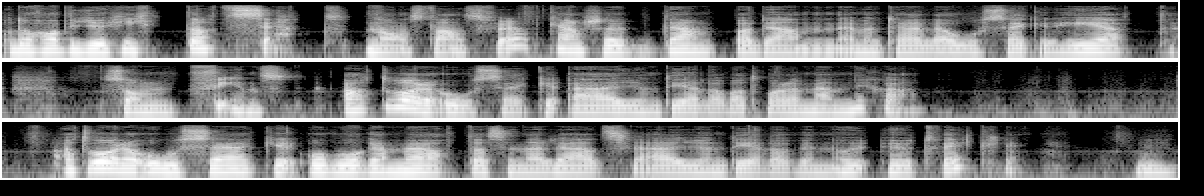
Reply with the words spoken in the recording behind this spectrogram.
och då har vi ju hittat sätt någonstans för att kanske dämpa den eventuella osäkerhet som finns. Att vara osäker är ju en del av att vara människa. Att vara osäker och våga möta sina rädslor är ju en del av en utveckling. Mm.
